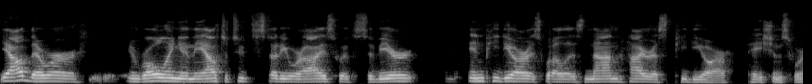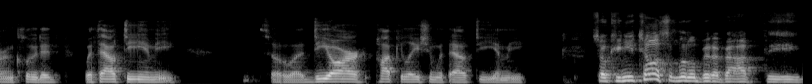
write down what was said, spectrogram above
Yeah, there were enrolling in the altitude study were eyes with severe NPDR as well as non-high risk PDR patients were included without DME. So uh, a DR population without DME. So can you tell us a little bit about the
